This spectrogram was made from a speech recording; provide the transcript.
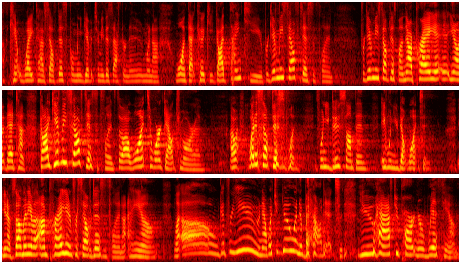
I can't wait to have self discipline when you give it to me this afternoon when I want that cookie. God, thank you for giving me self discipline. For giving me self discipline. Now I pray, eh, eh, you know, at bedtime. God, give me self discipline so I want to work out tomorrow. I, what is self discipline? It's when you do something even when you don't want to. You know, so many of us, I'm praying for self discipline. I am. Like, oh, good for you. Now, what you doing about it? You have to partner with him.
